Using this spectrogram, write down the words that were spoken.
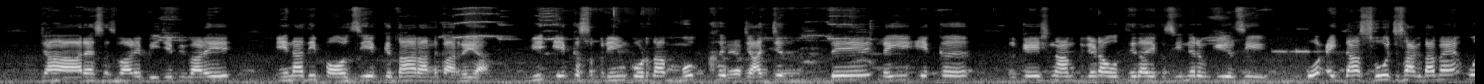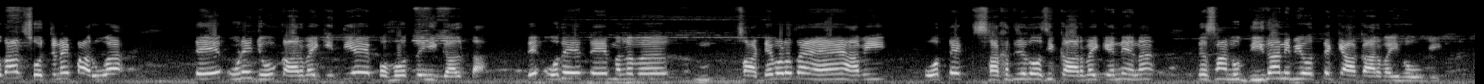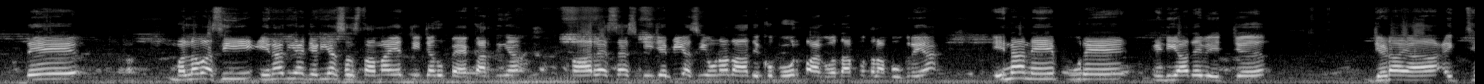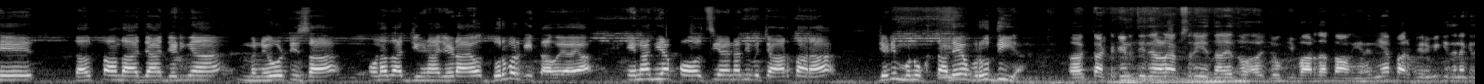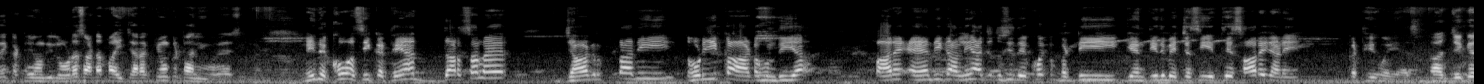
ਜਾਂ ਆਰਐਸਐਸ ਵਾਲੇ ਬੀਜੇਪੀ ਵਾਲੇ, ਇਹਨਾਂ ਦੀ ਪਾਲਿਸੀ ਇਹ ਕਿੱਦਾਂ ਰਨ ਕਰ ਰਹੇ ਆ? ਵੀ ਇੱਕ ਸੁਪਰੀਮ ਕੋਰਟ ਦਾ ਮੁੱਖ ਜੱਜ ਦੇ ਲਈ ਇੱਕ ਰਕੇਸ਼ ਨਾਮਕ ਜਿਹੜਾ ਉੱਥੇ ਦਾ ਇੱਕ ਸੀਨੀਅਰ ਵਕੀਲ ਸੀ, ਉਹ ਐਦਾਂ ਸੋਚ ਸਕਦਾ, ਮੈਂ ਉਹਦਾ ਸੋਚਣਾ ਹੀ ਭਾਰੂ ਆ। ਤੇ ਉਹਨੇ ਜੋ ਕਾਰਵਾਈ ਕੀਤੀ ਹੈ ਇਹ ਬਹੁਤ ਹੀ ਗਲਤ ਆ। ਤੇ ਉਹਦੇ ਤੇ ਮਤਲਬ ਸਾਡੇ ਵੱਲੋਂ ਤਾਂ ਐ ਆ ਵੀ ਉਹ ਤੇ ਸਖਤ ਜਦੋਂ ਅਸੀਂ ਕਾਰਵਾਈ ਕਹਿੰਦੇ ਆ ਨਾ, ਤੇ ਸਾਨੂੰ ਦੀਦਾ ਨਹੀਂ ਵੀ ਉਹ ਤੇ ਕੀ ਕਾਰਵਾਈ ਹੋਊਗੀ। ਤੇ ਮਤਲਬ ਅਸੀਂ ਇਹਨਾਂ ਦੀਆਂ ਜਿਹੜੀਆਂ ਸੰਸਥਾਵਾਂ, ਇਹ ਚੀਜ਼ਾਂ ਨੂੰ ਪੈਕ ਕਰਦੀਆਂ। ਆਰਐਸਐਸ ਬੀਜੇਪੀ ਅਸੀਂ ਉਹਨਾਂ ਦਾ ਦੇਖੋ, ਮੋਹਨ ਭਾਗਵਤ ਦਾ ਪੁਤਲਾ ਫੂਕ ਰਹੇ ਆ। ਇਹਨਾਂ ਨੇ ਪੂਰੇ ਇੰਡੀਆ ਦੇ ਵਿੱਚ ਜਿਹੜਾ ਆ ਇੱਥੇ ਦਲਤਾਂ ਦਾ ਜਾਂ ਜਿਹੜੀਆਂ ਮਿਨੋਰਟੀਜ਼ ਆ ਉਹਨਾਂ ਦਾ ਜੀਣਾ ਜਿਹੜਾ ਆ ਉਹ ਦੁਰਬਰ ਕੀਤਾ ਹੋਇਆ ਆ। ਇਹਨਾਂ ਦੀਆਂ ਪਾਲਿਸੀਆਂ ਇਹਨਾਂ ਦੀ ਵਿਚਾਰਧਾਰਾ ਜਿਹੜੀ ਮਨੁੱਖਤਾ ਦੇ ਵਿਰੋਧੀ ਆ। ਘੱਟ ਗਿਣਤੀ ਦੇ ਨਾਲ ਅਕਸਰ ਹੀ ਇਦਾਂ ਦੇ ਜੋ ਕਿ ਵਾਰਦਾਤਾਂ ਆਉਂਦੀਆਂ ਰਹਿੰਦੀਆਂ ਪਰ ਫਿਰ ਵੀ ਕਿਤੇ ਨਾ ਕਿਤੇ ਇਕੱਠੇ ਹੋਣ ਦੀ ਲੋੜ ਹੈ ਸਾਡਾ ਭਾਈਚਾਰਾ ਕਿਉਂ ਇਕੱਠਾ ਨਹੀਂ ਹੋ ਰਿਹਾ ਸੀ ਨਹੀਂ ਦੇਖੋ ਅਸੀਂ ਇਕੱਠੇ ਆ। ਦਰਅਸਲ ਜਾਗਰੂਕਤਾ ਦੀ ਥੋੜੀ ਜਿਹੀ ਘਾਟ ਹੁੰਦੀ ਆ। ਪਰ ਐਂ ਦੀ ਗੱਲ ਨਹੀਂ, ਅੱਜ ਤੁਸੀਂ ਦੇਖੋ ਇੱਕ ਵੱਡੀ ਗਿਣਤੀ ਦੇ ਵਿੱਚ ਅਸੀਂ ਇੱਥੇ ਸਾਰੇ ਜਾਣੇ ਇਕੱਠੇ ਹੋਏ ਆ ਅੱਜ ਇੱਕ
